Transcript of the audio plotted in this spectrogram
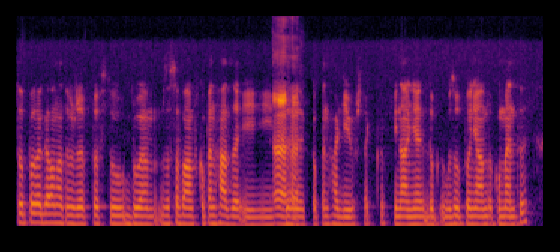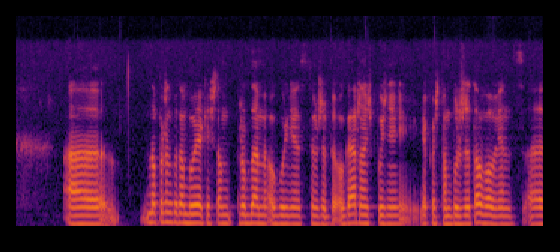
To polegało na tym, że po prostu byłem, zostawałem w Kopenhadze i Aha. z Kopenhagi już tak finalnie do, uzupełniałem dokumenty. Na początku tam były jakieś tam problemy ogólnie z tym, żeby ogarnąć, później jakoś tam budżetowo, więc e,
